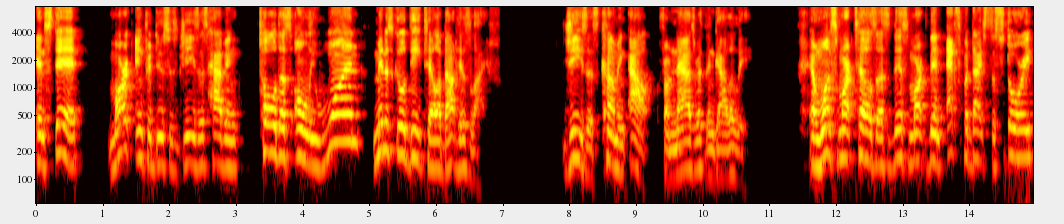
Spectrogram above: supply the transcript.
Instead, Mark introduces Jesus having told us only one minuscule detail about his life Jesus coming out from Nazareth in Galilee. And once Mark tells us this, Mark then expedites the story,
